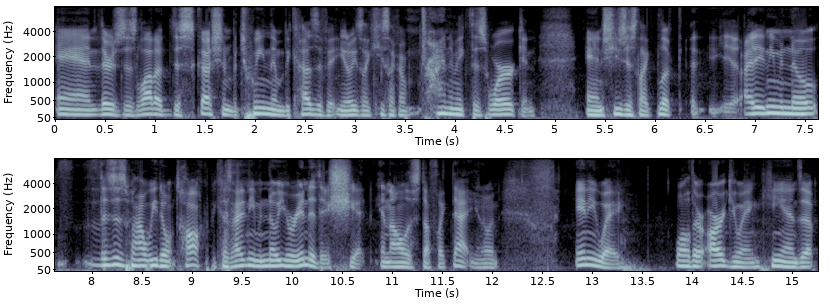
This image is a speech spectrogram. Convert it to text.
and there's just a lot of discussion between them because of it. You know he's like he's like i'm trying to make this work and and she's just like look uh, i didn't even know this is how we don't talk because i didn't even know you were into this shit and all this stuff like that you know and anyway while they're arguing he ends up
